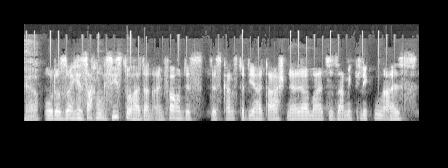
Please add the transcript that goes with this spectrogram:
ja. Oder solche Sachen siehst du halt dann einfach und das, das kannst du dir halt da schneller mal zusammenklicken, als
